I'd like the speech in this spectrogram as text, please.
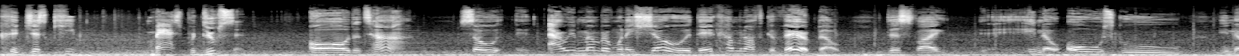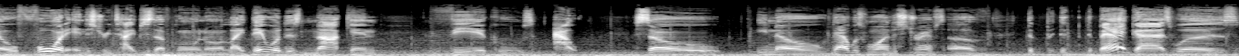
could just keep mass producing all the time. So I remember when they showed they're coming off the conveyor belt, this like you know old school you know Ford industry type stuff going on. Like they were just knocking vehicles out. So you know that was one of the strengths of the, the, the bad guys was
